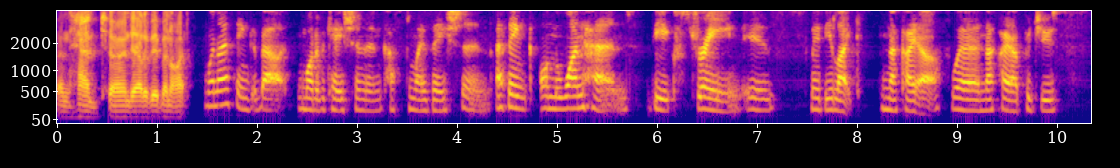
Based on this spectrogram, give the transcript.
and had turned out of ebonite. When I think about modification and customization, I think on the one hand, the extreme is maybe like Nakaya, where Nakaya produce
